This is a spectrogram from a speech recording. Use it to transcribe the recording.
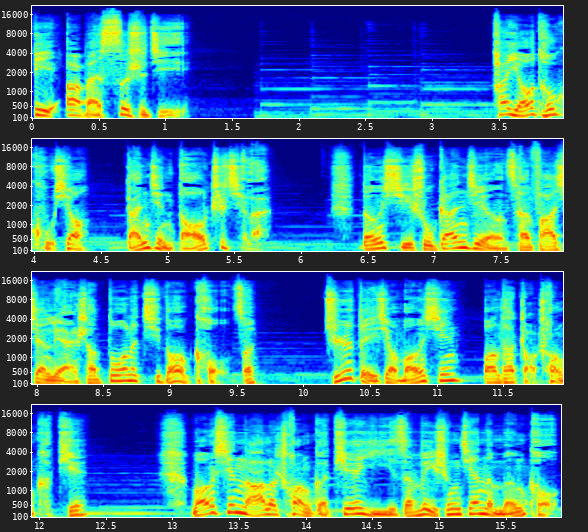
第二百四十集，他摇头苦笑，赶紧捯饬起来。等洗漱干净，才发现脸上多了几道口子，只得叫王鑫帮他找创可贴。王鑫拿了创可贴，倚在卫生间的门口，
